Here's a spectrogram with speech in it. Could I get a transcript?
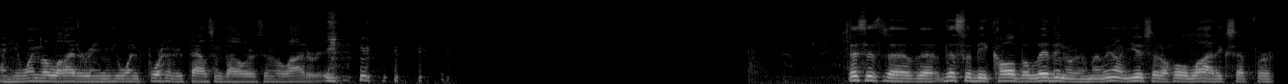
and he won the lottery and he won $400,000 in the lottery. this is the, the, this would be called the living room and we don't use it a whole lot except for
